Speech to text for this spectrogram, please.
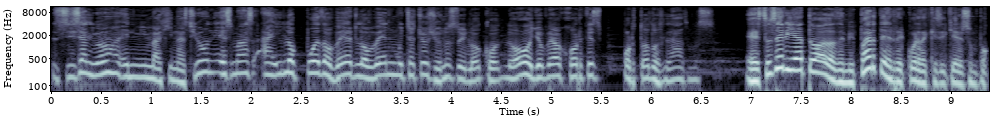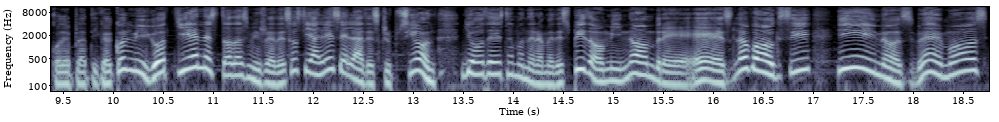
Sí salió en mi imaginación, es más, ahí lo puedo ver, lo ven muchachos, yo no estoy loco, no, yo veo a Jorge por todos lados. Esto sería todo de mi parte, recuerda que si quieres un poco de plática conmigo, tienes todas mis redes sociales en la descripción. Yo de esta manera me despido, mi nombre es Loboxy y nos vemos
